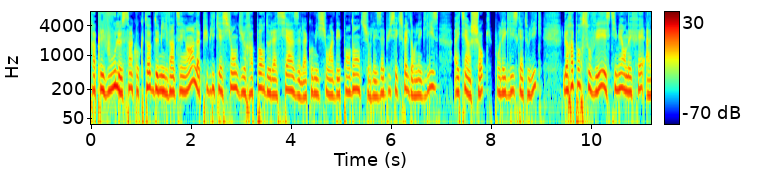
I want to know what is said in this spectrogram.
Rappelez-vous, le 5 octobre 2021, la publication du rapport de la SIAZ, la commission indépendante sur les abus sexuels dans l'Église, a été un choc pour l'Église catholique. Le rapport Sauvé estimait en effet à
